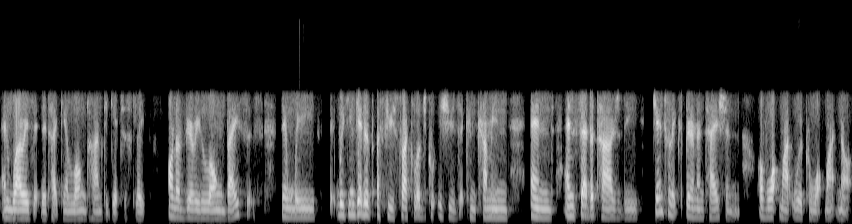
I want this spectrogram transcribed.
and worries that they're taking a long time to get to sleep on a very long basis, then we we can get a, a few psychological issues that can come in and and sabotage the gentle experimentation of what might work and what might not.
